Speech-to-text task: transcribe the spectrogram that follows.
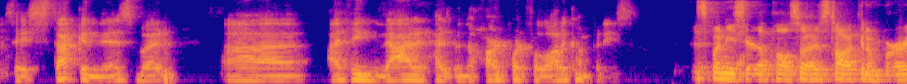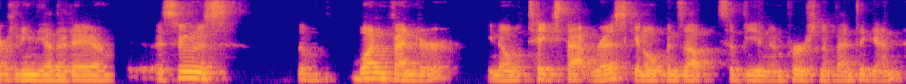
I say stuck in this, but uh, I think that has been the hard part for a lot of companies. It's funny you say that, Paul. So I was talking to marketing the other day. As soon as the one vendor, you know, takes that risk and opens up to be an in-person event again,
